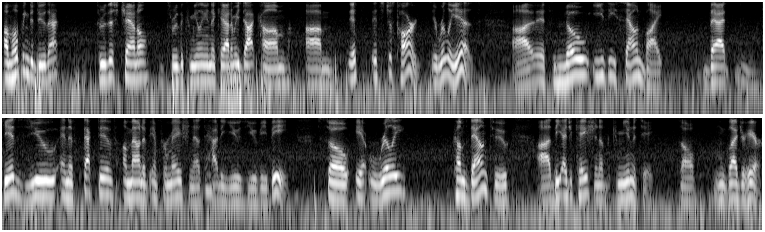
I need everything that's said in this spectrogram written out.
I'm hoping to do that through this channel, through the chameleonacademy.com. Um, it's, it's just hard. It really is. Uh, it's no easy soundbite that gives you an effective amount of information as to how to use UVB. So it really comes down to uh, the education of the community. So I'm glad you're here.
